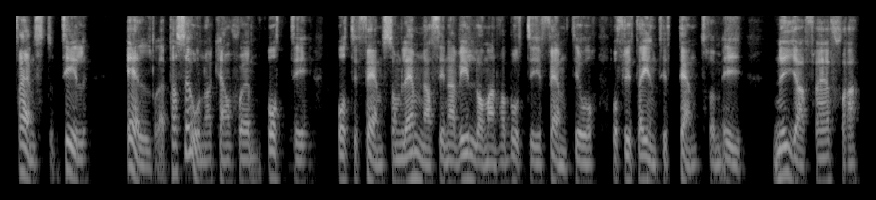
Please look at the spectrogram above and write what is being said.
främst till äldre personer, kanske 80 85 som lämnar sina villor man har bott i 50 år och flyttar in till centrum i nya fräscha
